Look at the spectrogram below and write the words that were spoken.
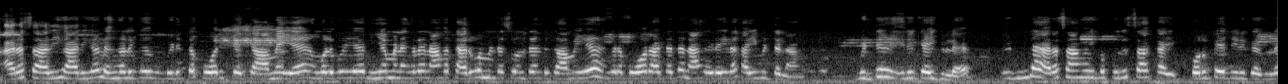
அரசு அதிகாரிகள் எங்களுக்கு விடுத்த கோரிக்கைக்கு அமைய உங்களுடைய நியமனங்களை நாங்கள் தருவோம் என்று சொல்றதுக்கு அமைய எங்களோட போராட்டத்தை நாங்கள் இடையில கைவிட்டு நாங்க. விட்டு இருக்கைக்குள்ள இந்த அரசாங்கம் இப்ப புதுசா கை பொறுப்பேற்று இருக்கக்குள்ள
